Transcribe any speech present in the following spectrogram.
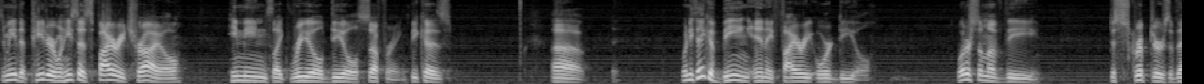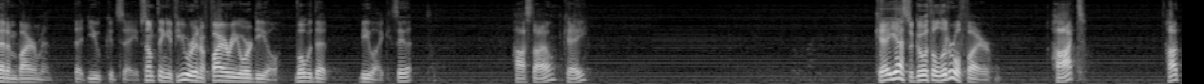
to me that Peter, when he says fiery trial, he means like real deal suffering because uh, when you think of being in a fiery ordeal, what are some of the descriptors of that environment that you could say? If something, if you were in a fiery ordeal, what would that be like? Say that. Hostile, okay. Okay, yeah, so go with a literal fire. Hot. Hot.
